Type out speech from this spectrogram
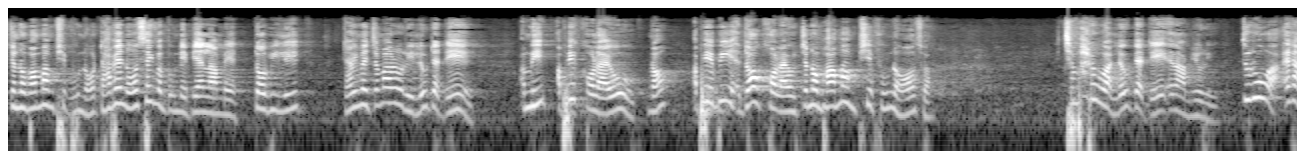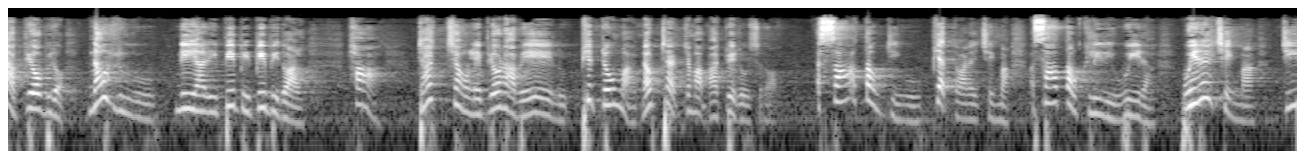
ကျွန်တော်ဘာမှမဖြစ်ဘူးနော်ဒါပဲနော်စိတ်မပူနဲ့ပြန်လာမယ်တော်ပြီလေဒါပေမဲ့ကျမတို့တွေလှုပ်တတ်တယ် အမေအဖေခေါ်လိုက်ဦးနော်အဖေပြီးရင်အတော့ခေါ်လိုက်ဦးကျွန်တော်ဘာမှမဖြစ်ဘူးနော်ဆိုတာကျမတို့ကလှုပ်တတ်တယ်အဲ့ဒါမျိုးတွေသူတို့ကအဲ့ဒါပြောပြီးတော့နောက်လူကိုနေရာတွေပေးပေးပေးပေးသွားတာဟာဓာတ်ကြောင့်လည်းပြောတာပဲလို့ဖြစ်တုံးမှာနောက်ထပ်ကျမဘာတွေ့လို့ဆိုတော့အစားအသောက်တွေကိုပြတ်သွားတဲ့ချိန်မှာအစားအသောက်ကလေးတွေဝေးတာဝေးတဲ့ချိန်မှာဒီ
